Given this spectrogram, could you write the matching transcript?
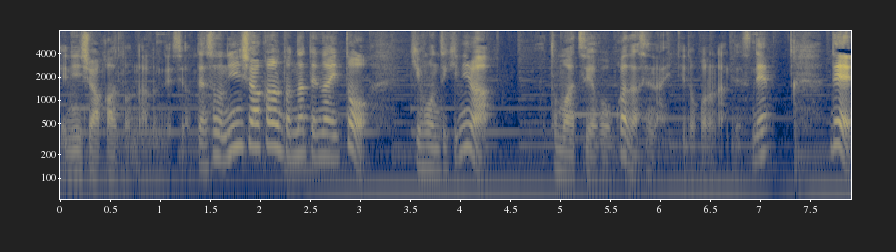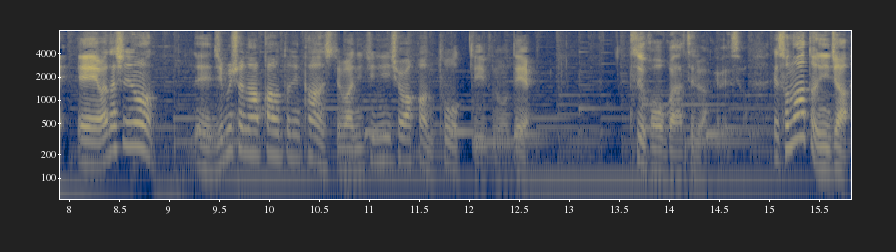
認証アカウントになるんですよ。で、その認証アカウントになってないと、基本的には友達や報告は出せないっていうところなんですね。で、えー、私のえー、事務所のアカウントに関しては日認証アカウント通っているので、すぐ報告が出せるわけですよ。で、その後に、じゃあ、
